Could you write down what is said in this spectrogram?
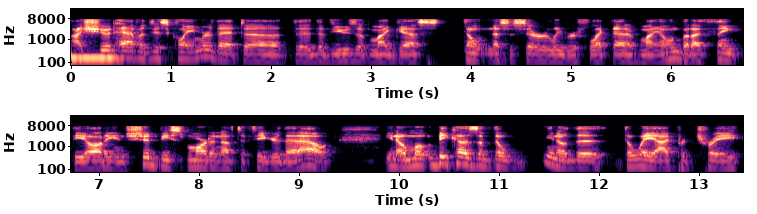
I should have a disclaimer that uh, the the views of my guests don't necessarily reflect that of my own, but I think the audience should be smart enough to figure that out. You know, mo- because of the you know the the way I portray.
